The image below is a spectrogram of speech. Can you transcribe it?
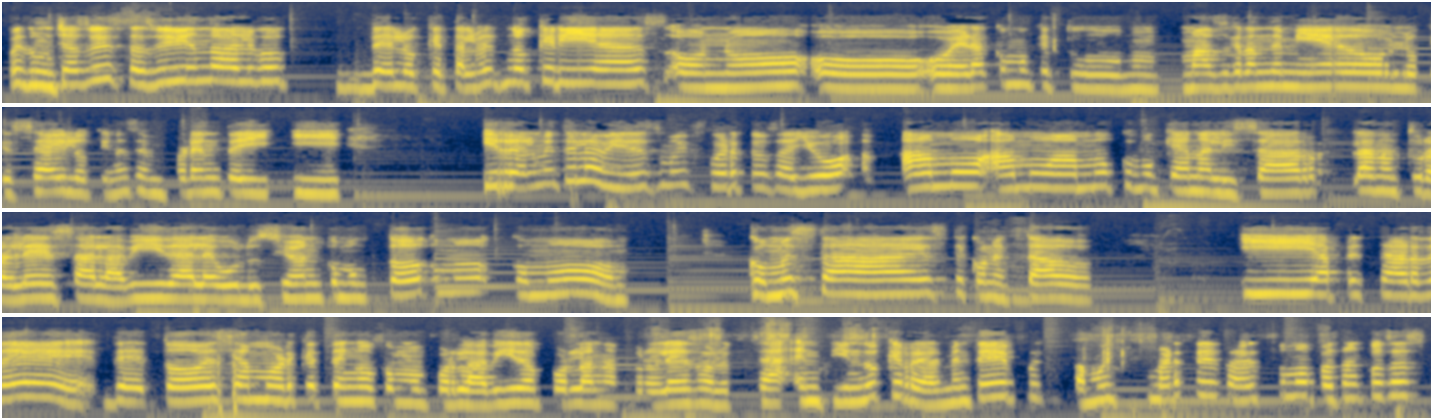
pues muchas veces estás viviendo algo de lo que tal vez no querías o no, o, era como que tu más grande miedo, lo que sea, y lo tienes enfrente y, y, y, realmente la vida es muy fuerte, o sea, yo amo, amo, amo como que analizar la naturaleza, la vida, la evolución, como todo, como, como cómo está este, conectado. Y a pesar de, de, todo ese amor que tengo como por la vida, por la naturaleza o lo que sea, entiendo que realmente pues está muy fuerte, ¿sabes? Cómo pasan cosas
